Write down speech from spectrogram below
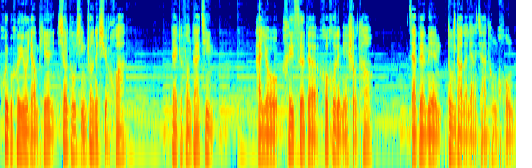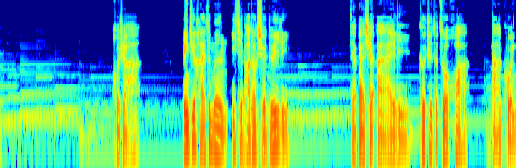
会不会有两片相同形状的雪花，带着放大镜，还有黑色的厚厚的棉手套，在外面冻到了两颊通红。或者啊，邻居孩子们一起爬到雪堆里，在白雪皑皑里咯吱的作画。打滚，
